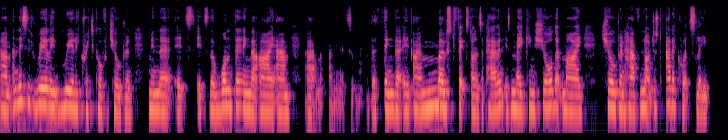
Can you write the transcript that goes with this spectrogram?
Um, and this is really, really critical for children. I mean, the, it's it's the one thing that I am. Um, I mean, it's the thing that it, I am most fixed on as a parent is making sure that my children have not just adequate sleep,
